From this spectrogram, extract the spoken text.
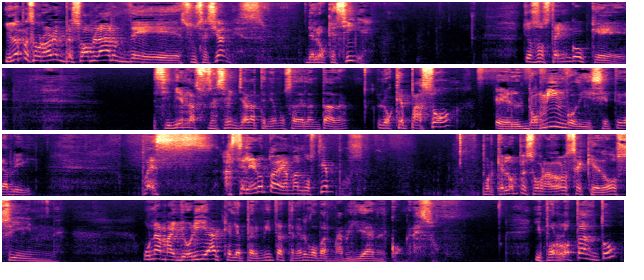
Y López Obrador empezó a hablar de sucesiones, de lo que sigue. Yo sostengo que, si bien la sucesión ya la teníamos adelantada, lo que pasó el domingo 17 de abril, pues aceleró todavía más los tiempos. Porque López Obrador se quedó sin una mayoría que le permita tener gobernabilidad en el Congreso. Y por lo tanto,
